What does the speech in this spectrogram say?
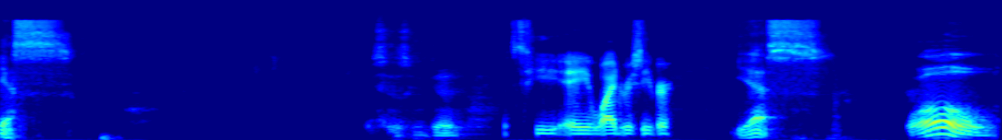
Yes. This isn't good. Is he a wide receiver? Yes. Whoa.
